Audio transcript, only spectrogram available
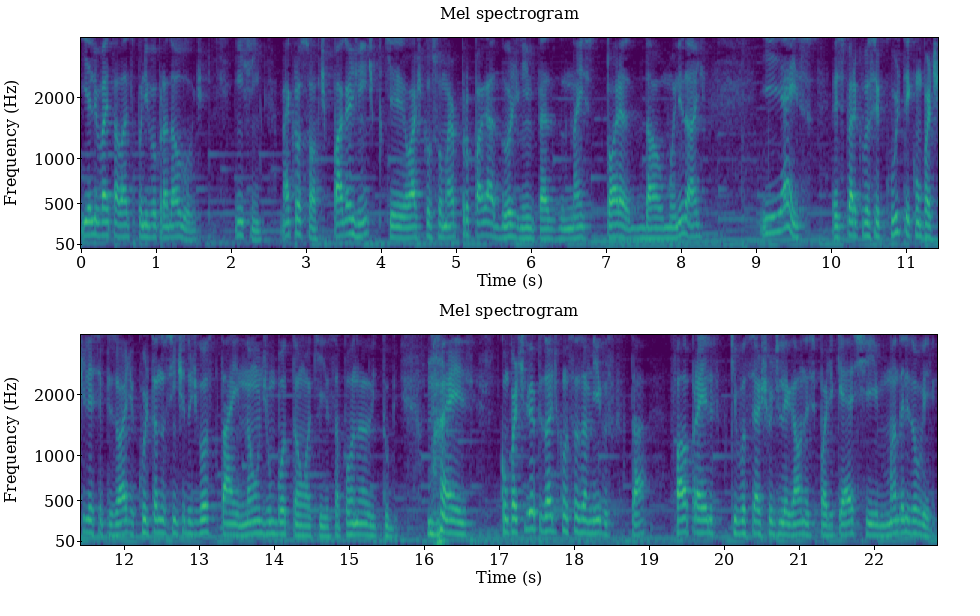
e ele vai estar tá lá disponível para download. Enfim, Microsoft paga a gente porque eu acho que eu sou o maior propagador de Game Pass na história da humanidade. E é isso. Eu espero que você curta e compartilhe esse episódio, curta no sentido de gostar e não de um botão aqui, essa porra não é o YouTube. Mas compartilhe o episódio com seus amigos, tá? Fala para eles o que você achou de legal nesse podcast e manda eles ouvirem.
